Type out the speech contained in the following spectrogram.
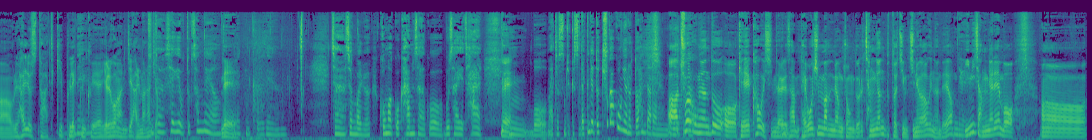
어 우리 한류 스타 특히 블랙핑크에 열광하는지 알만하죠. 네. 진짜 세계 우뚝 섰네요. 네. 블랙핑크. 네. 자, 정말요. 고맙고 감사하고 무사히 잘, 네. 음, 뭐, 마쳤으면 좋겠습니다. 근데 또 추가 공연을 또 한다라는. 아, 얘기도 추가 공연도 어, 계획하고 있습니다. 그래서 한 150만 명 정도를 작년부터 지금 진행하고 있는데요. 네. 이미 작년에 뭐, 어,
